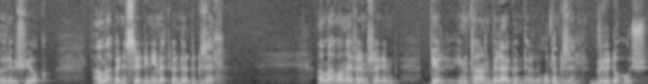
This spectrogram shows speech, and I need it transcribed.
Öyle bir şey yok. Allah beni sevdi, nimet gönderdi güzel. Allah bana efendim söyleyeyim bir imtihan bela gönderdi. O da güzel. Gülü de hoş,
